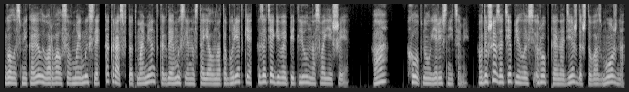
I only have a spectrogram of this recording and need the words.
Голос Микаэлы ворвался в мои мысли как раз в тот момент, когда я мысленно стоял на табуретке, затягивая петлю на своей шее. «А?» — хлопнул я ресницами. В душе затеплилась робкая надежда, что, возможно,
